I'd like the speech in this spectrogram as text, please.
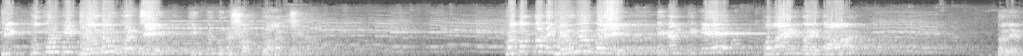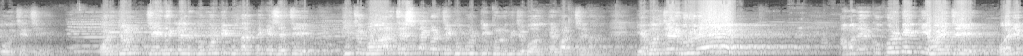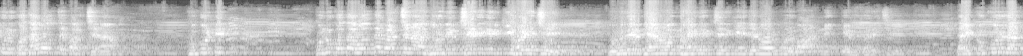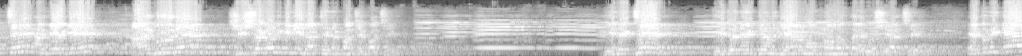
ঠিক কুকুরটি ঢেউ ঢেউ করছে, কিন্তু কোনো শব্দ হচ্ছে না। কতক্ষণে ঘেউ ঘেউ করে এখান থেকে পলায়ন করে তার দলে পৌঁছেছে। অর্জুন চেয়ে দেখলেন কুকুরটি কোথা থেকে এসেছে? কিছু বলার চেষ্টা করছে, কুকুরটি কোনো কিছু বলতে পারছে না। গিয়ে বলছেন গুরুদেব, আমাদের কুকুরটির কি হয়েছে? ও যে কোনো কথা বলতে পারছে না। কুকুরটি কোনো কথা বলতে পারছে না। গুরুদেব দেখেন কি হয়েছে? গুরুদেব ধ্যানমগ্ন হয়ে দেখছেন কে যেন ওর পর বাহান নিক্ষেপ করেছে। তাই কুকুর যাচ্ছে আগে আগে, আর গুরুদেব শিষ্যগণকে নিয়ে যাচ্ছেন পাছে পাছে। গিয়ে দেখছেন কে যেন একজন ধ্যানমগ্ন অবস্থায় বসে আছে। এ তুমি কে?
